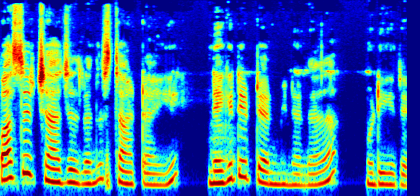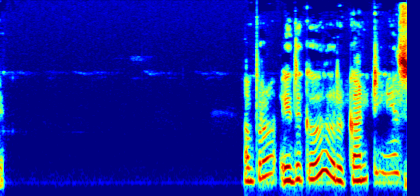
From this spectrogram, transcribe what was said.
positive சார்ஜஸ்லேருந்து ஸ்டார்ட் ஆகி நெகட்டிவ் டெர்மினலில் தான் முடியுது. அப்புறம் இதுக்கு ஒரு கண்டினியூஸ்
